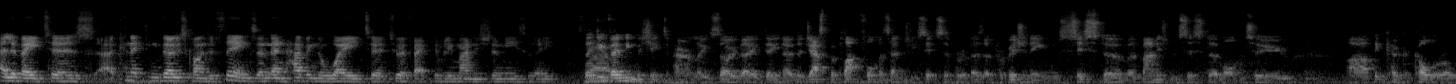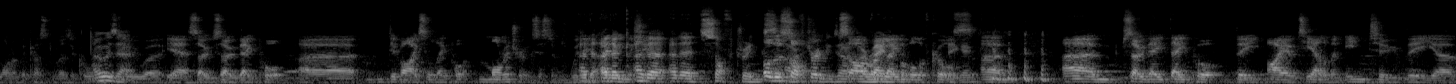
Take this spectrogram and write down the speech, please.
elevators, uh, connecting those kinds of things, and then having a way to, to effectively manage them easily. So they Wow. do vending machines apparently. So they, they you know the Jasper platform essentially sits as a provisioning system and management system onto. Uh, I think Coca-Cola are one of the customers. According Oh, is to. Uh, yeah, so so they put uh, device or they put monitoring systems within Other, a vending other, machine. other, other soft drinks. Other are- soft drinks are available, of course. Um, um, so they, they put the IoT element into the um,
